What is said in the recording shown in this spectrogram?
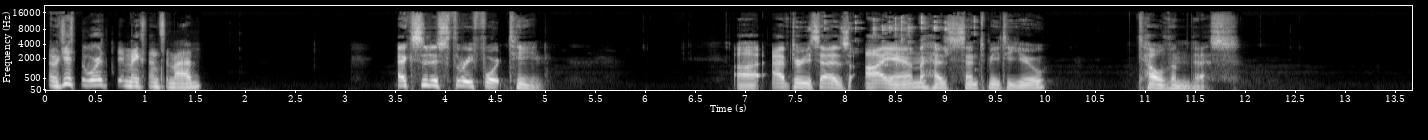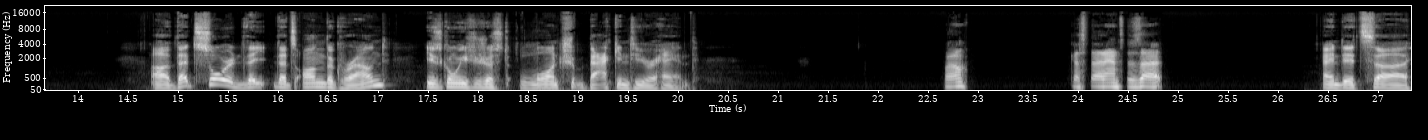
Or just the words didn't make sense in my head. Exodus 3:14. Uh, after he says, "I am has sent me to you," tell them this. Uh, that sword that, that's on the ground is going to just launch back into your hand. Well, guess that answers that. And it's uh,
